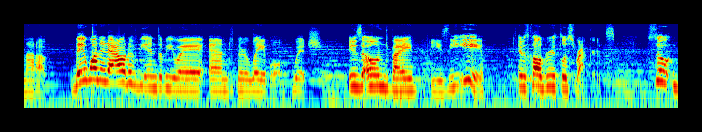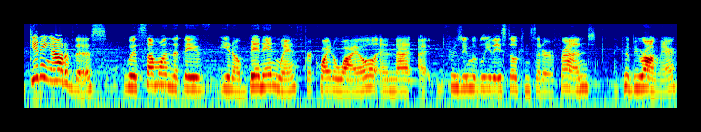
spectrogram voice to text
that up, they wanted out of the NWA and their label, which is owned by Eazy-E. It was called Ruthless Records. So getting out of this with someone that they've, you know, been in with for quite a while and that uh, presumably they still consider a friend, I could be wrong there,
